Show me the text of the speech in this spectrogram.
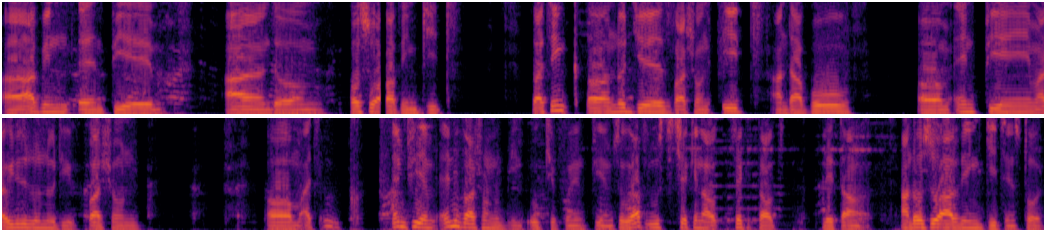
uh, having npm, and um, also having Git. So I think uh, Node.js version 8 and above, um, npm. I really don't know the version. Um, I think npm any version will be okay for npm. So we have to check it out, check it out later on, and also having Git installed.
